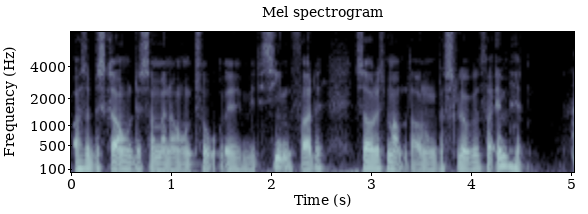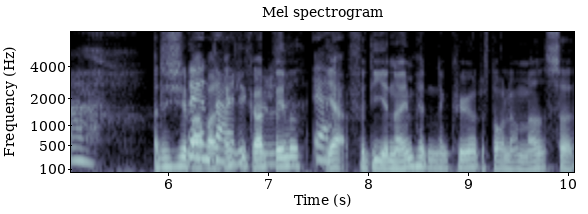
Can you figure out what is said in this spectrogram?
og så beskrev hun det som, at når hun tog øh, medicin for det, så var det som om, der var nogen, der slukkede for m Oh, og det synes jeg bare var et rigtig følelse. godt billede. Ja. ja, fordi når m den kører, og du står og laver mad, så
